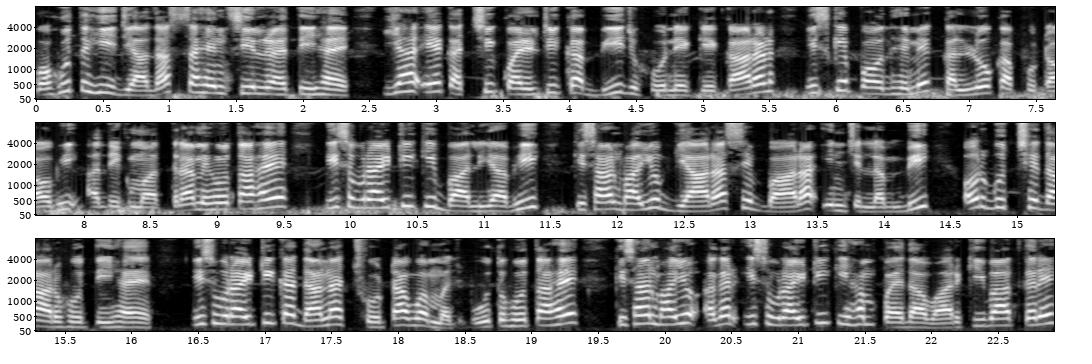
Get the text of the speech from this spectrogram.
बहुत ही ज़्यादा सहनशील रहती है। यह एक अच्छी क्वालिटी का बीज होने के कारण इसके पौधे में कल्लों का फुटाव भी अधिक मात्रा में होता है। इस वैरायटी की बालियाँ भी किसान भाइयों 11 से 12 इंच लंबी और गुच्छेदार होती हैं। इस वैरायटी का दाना छोटा व मज़बूत होता है। किसान भाइयों, अगर इस वैरायटी की हम पैदावार की बात करें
